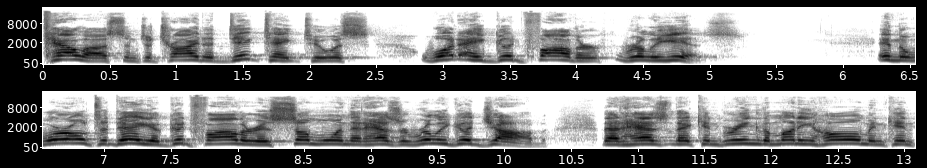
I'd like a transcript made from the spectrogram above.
tell us and to try to dictate to us what a good father really is. In the world today, a good father is someone that has a really good job, that, has, that can bring the money home and can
